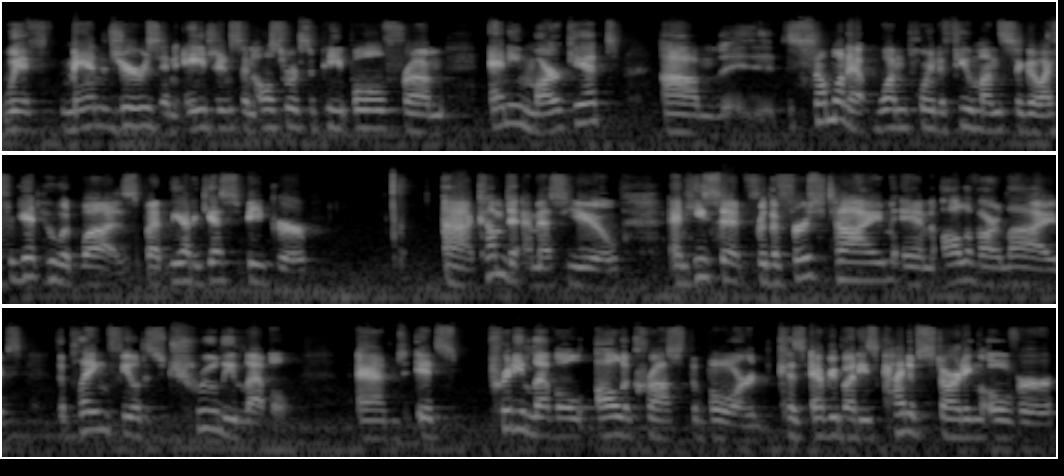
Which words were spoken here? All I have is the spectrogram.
with managers and agents and all sorts of people from any market. Um, someone at one point a few months ago, I forget who it was, but we had a guest speaker uh, come to MSU, and he said, for the first time in all of our lives, the playing field is truly level, and it's pretty level all across the board because everybody's kind of starting over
